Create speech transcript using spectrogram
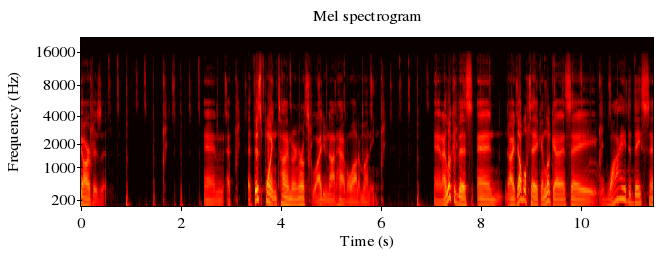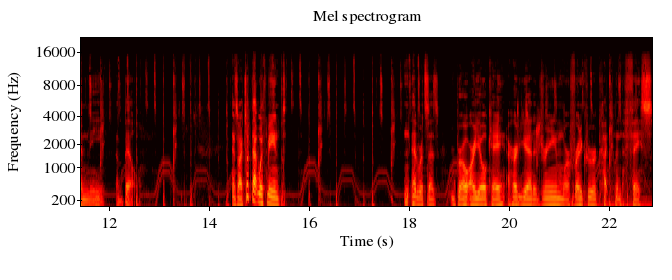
ER visit. And at, at this point in time during Earth School, I do not have a lot of money. And I look at this and I double take and look at it and say, why did they send me a bill? And so I took that with me and Edward says, Bro, are you okay? I heard you had a dream where Freddy Krueger cut you in the face.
